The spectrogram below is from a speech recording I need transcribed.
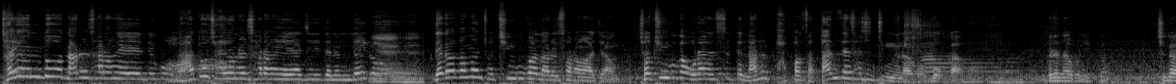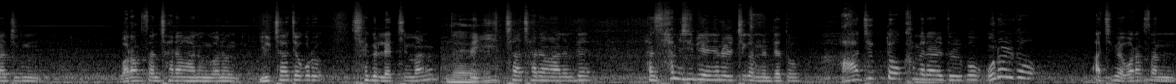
자연도 나를 사랑해야 되고 나도 자연을 사랑해야지 되는데 예. 내가 가면 저 친구가 나를 사랑하지 않고 저 친구가 오라 했을 때 나는 바빠서 딴 데 사진 찍느라고 못 가고 그러다 보니까 제가 지금 와락산 촬영하는 거는 일차적으로 책을 냈지만 네. 그 2차 촬영하는데 한 30여 년을 찍었는데도 아직도 카메라를 들고 오늘도 아침에 와락산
